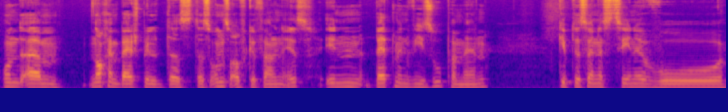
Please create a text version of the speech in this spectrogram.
Und ähm, noch ein Beispiel, das, das uns aufgefallen ist. In Batman wie Superman gibt es eine Szene, wo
